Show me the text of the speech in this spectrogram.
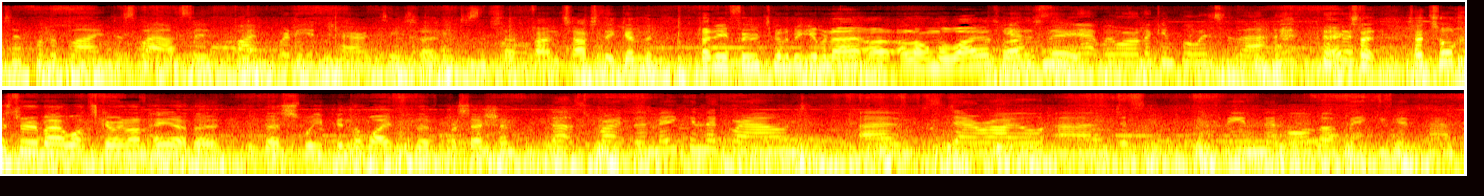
centre for the blind as well. So five brilliant charities So, here to so fantastic, and plenty of food's going to be given out uh, along the way as well, Yes, isn't it? Yeah, we're all looking forward to that. Excellent. So talk us through about what's going on here. They're, they're sweeping the way for the procession. That's right, they're making the ground um, sterile and just cleaning it all up, making it perfect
